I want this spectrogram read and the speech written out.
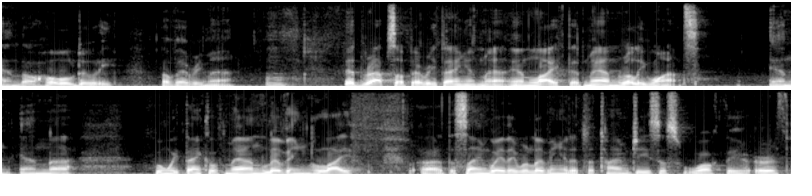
and the whole duty of every man. Mm. It wraps up everything in, man, in life that man really wants. And, and uh, when we think of man living life uh, the same way they were living it at the time Jesus walked the earth,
